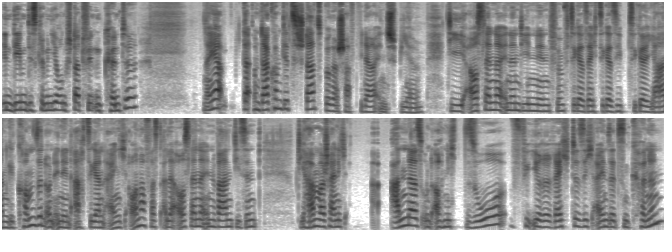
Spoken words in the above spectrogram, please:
in dem Diskriminierung stattfindet stattfinden könnte. Naja, da, und da kommt jetzt Staatsbürgerschaft wieder ins Spiel. Die AusländerInnen, die in den 50er, 60er, 70er Jahren gekommen sind und in den 80ern eigentlich auch noch fast alle AusländerInnen waren, die sind, die haben wahrscheinlich anders und auch nicht so für ihre Rechte sich einsetzen können.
